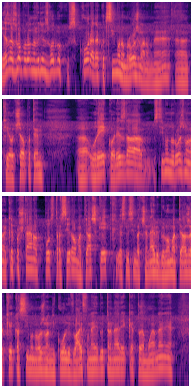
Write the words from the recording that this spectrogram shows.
Jaz ga zelo podobno vidim zgodbo, skoraj da kot Simonom Rožmanom, ne, uh, ki je odšel potem uh, v reko. Res da Simon Rožman je kar pošteno podtrasiral Matjaš Kek. Jaz mislim, da če ne bi bilo Matjaža Keka, Simon Rožman nikoli v Lifeu ne bi bil trener reke, to je moje mnenje. Uh,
